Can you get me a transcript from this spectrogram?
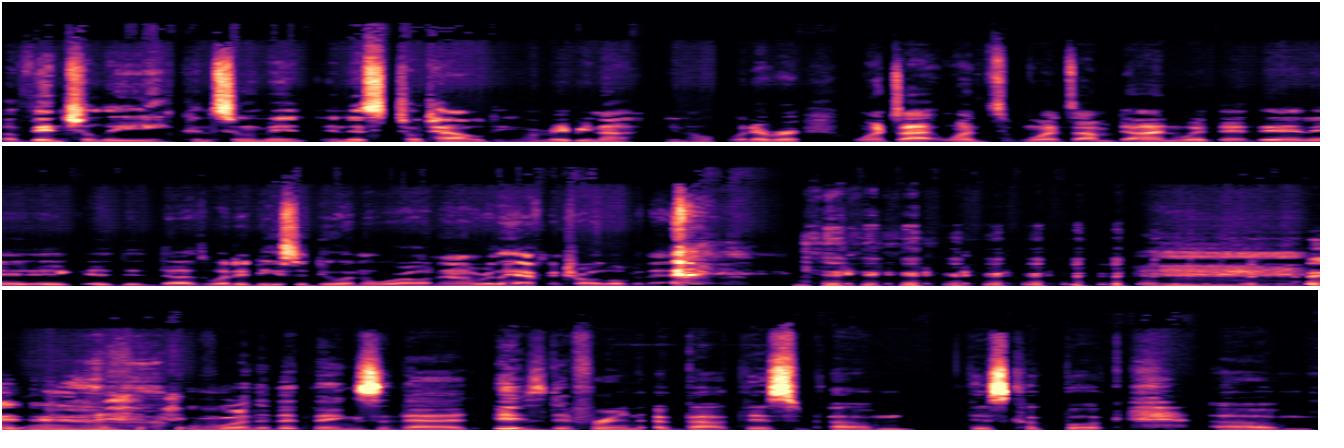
eventually consume it in its totality or maybe not you know whatever once i once once i'm done with it then it, it, it does what it needs to do in the world and i don't really have control over that One of the things that is different about this um, this cookbook um,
